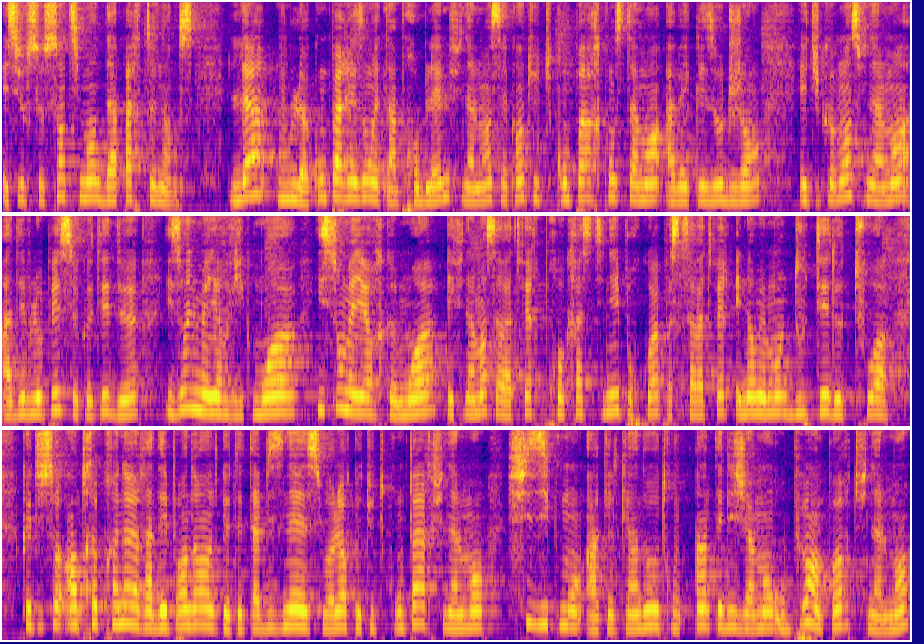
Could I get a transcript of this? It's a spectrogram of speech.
et sur ce sentiment d'appartenance. Là où la comparaison est un problème finalement, c'est quand tu te compares constamment avec les autres gens et tu commences finalement à développer ce côté de ils ont une meilleure vie que moi, ils sont meilleurs que moi et finalement ça va te faire procrastiner. Pourquoi? Parce que ça va te faire énormément douter de toi. Que tu sois entrepreneur, indépendant, que tu aies ta business, ou alors que tu te compares finalement physiquement à quelqu'un d'autre ou intelligemment ou peu importe finalement,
